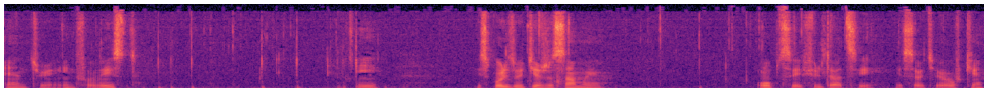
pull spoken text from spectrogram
entry info list и использую те же самые опции фильтрации и сортировки.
